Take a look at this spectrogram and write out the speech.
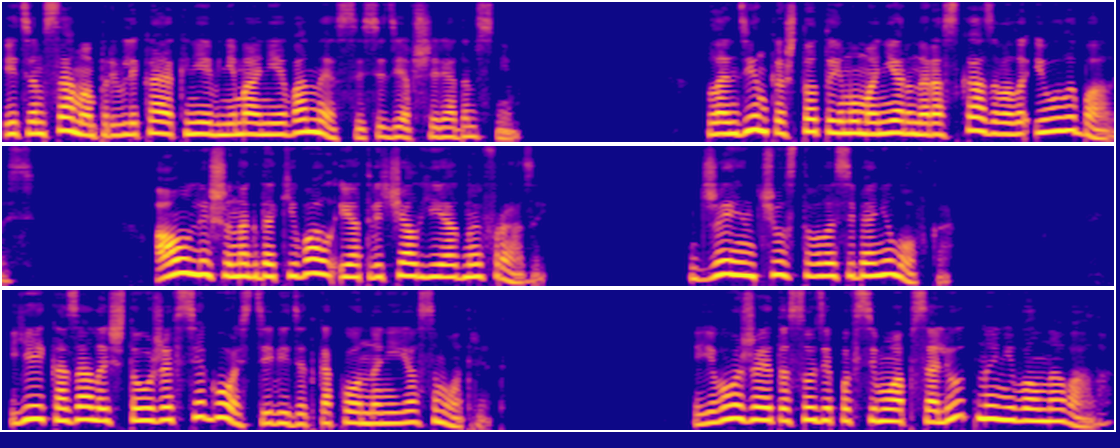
и тем самым привлекая к ней внимание Ванессы, сидевшей рядом с ним. Блондинка что-то ему манерно рассказывала и улыбалась. А он лишь иногда кивал и отвечал ей одной фразой. Джейн чувствовала себя неловко. Ей казалось, что уже все гости видят, как он на нее смотрит. Его же это, судя по всему, абсолютно не волновало.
